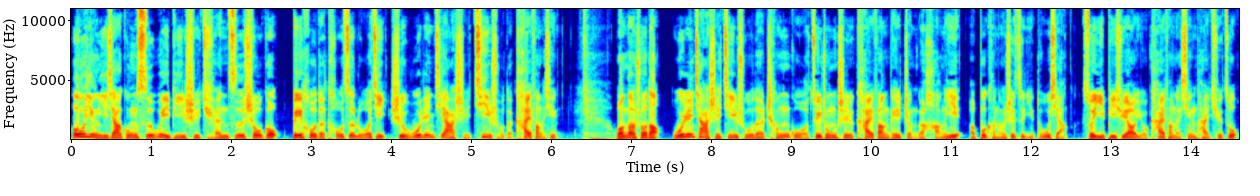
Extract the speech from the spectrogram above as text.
欧映一家公司未必是全资收购，背后的投资逻辑是无人驾驶技术的开放性。王刚说道：“无人驾驶技术的成果最终是开放给整个行业，而不可能是自己独享，所以必须要有开放的心态去做。”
